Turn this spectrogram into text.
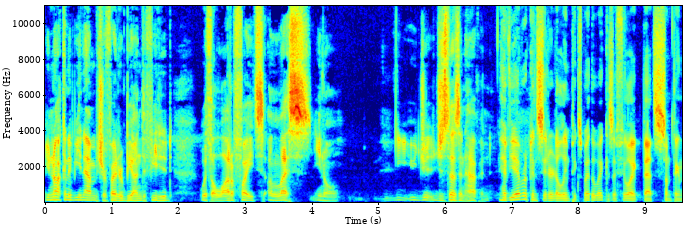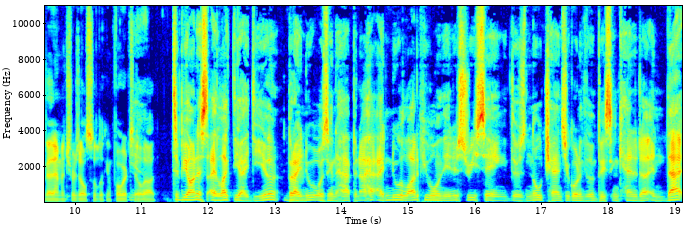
you're not going to be an amateur fighter, be undefeated with a lot of fights, unless you know, you, it just doesn't happen. Have you ever considered Olympics, by the way? Because I feel like that's something that amateurs also looking forward to a lot. To be honest, I like the idea, but I Mhm. knew it was going to happen. I, I knew a lot of people in the industry saying there's no chance you're going to the Olympics in Canada, and that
